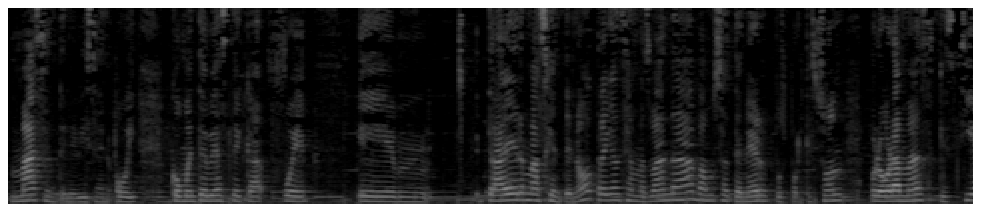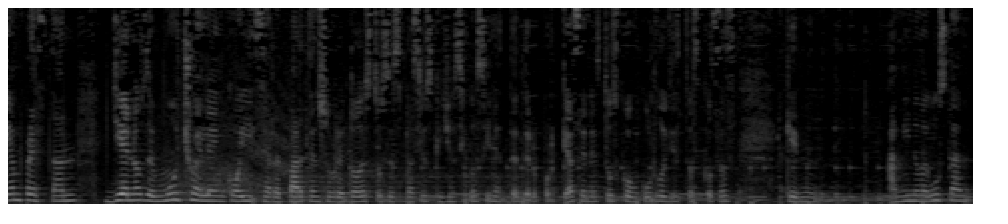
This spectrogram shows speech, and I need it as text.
más en Televisa en hoy, como en TV Azteca, fue eh, traer más gente, ¿no? Tráiganse a más banda, vamos a tener, pues porque son programas que siempre están llenos de mucho elenco y se reparten sobre todo estos espacios que yo sigo sin entender por qué hacen estos concursos y estas cosas que a mí no me gustan.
